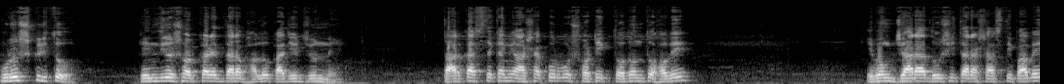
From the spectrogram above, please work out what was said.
পুরস্কৃত কেন্দ্রীয় সরকারের দ্বারা ভালো কাজের জন্যে, তার কাছ থেকে আমি আশা করব সঠিক তদন্ত হবে এবং যারা দোষী তারা শাস্তি পাবে।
